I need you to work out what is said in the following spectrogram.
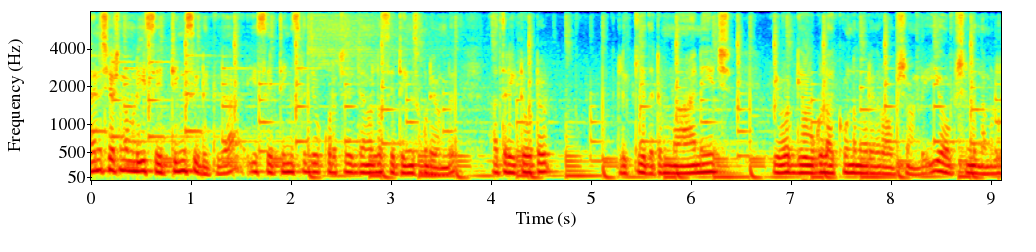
അതിനുശേഷം നമ്മൾ ഈ സെറ്റിങ്സ് എടുക്കുക. ഈ സെറ്റിങ്സിൽ കുറച്ച് ജനറൽ സെറ്റിങ്സ് കൂടെ ഉണ്ട്. ആ ത്രീ ഡോട്ട് ക്ലിക്ക് ചെയ്തിട്ട് മാനേജ് യുവർ ഗൂഗിൾ അക്കൗണ്ട് എന്ന് പറയുന്ന ഒരു ഓപ്ഷൻ ഉണ്ട്. ഈ ഓപ്ഷനിൽ നമ്മൾ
